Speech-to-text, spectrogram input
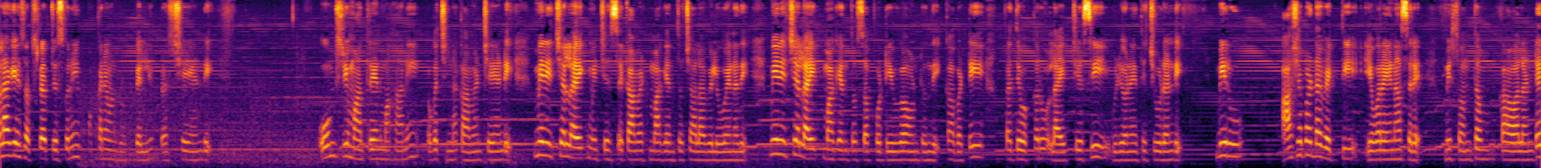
అలాగే సబ్స్క్రైబ్ చేసుకుని పక్కనే ఉన్న బెల్ని ప్రెస్ చేయండి. ఓం శ్రీ మాత్రేన్ మహాని అని ఒక చిన్న కామెంట్ చేయండి. మీరు ఇచ్చే లైక్ మీరు చేసే కామెంట్ మాకెంతో చాలా విలువైనది. మీరు ఇచ్చే లైక్ మాకెంతో సపోర్టివ్గా ఉంటుంది. కాబట్టి ప్రతి ఒక్కరూ లైక్ చేసి వీడియోనైతే అయితే చూడండి. మీరు ఆశపడ్డ వ్యక్తి ఎవరైనా సరే మీ సొంతం కావాలంటే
